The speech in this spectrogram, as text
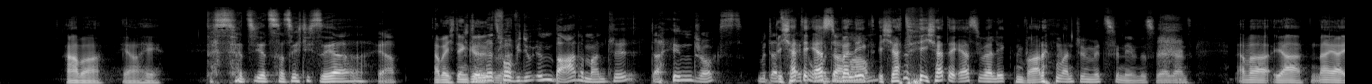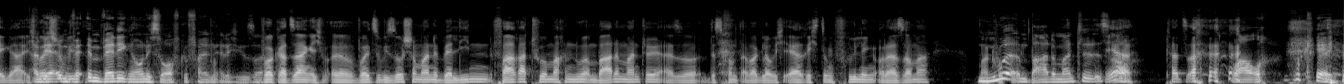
Aber ja, hey. Das hört sich jetzt tatsächlich sehr, ja. Aber ich Stell denke, dir jetzt vor, wie du im Bademantel dahin joggst mit der ich hatte Zeitung erst unterm überlegt, ich hatte, ich hatte erst überlegt, einen Bademantel mitzunehmen. Das wäre ganz. Aber ja, naja, egal. Ich Aber schon, im, im Wedding auch nicht so aufgefallen, ehrlich gesagt. wollte gerade sagen, ich äh, wollte sowieso schon mal eine Berlin-Fahrradtour machen, nur im Bademantel. Also das kommt aber, glaube ich, eher Richtung Frühling oder Sommer. Mal Nur gucken. im Bademantel ist Ja, auch. Tatsache. Wow. Okay.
